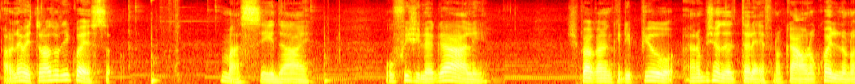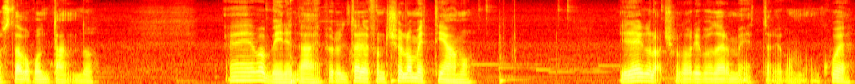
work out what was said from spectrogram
Allora, ne metto un altro di questo. Ma sì, dai. Uffici legali. Ci pagano anche di più. Hanno bisogno del telefono, cavolo, quello non stavo contando. Eh, va bene, dai, però il telefono ce lo mettiamo. Di regola ce lo dovrei poter mettere comunque.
